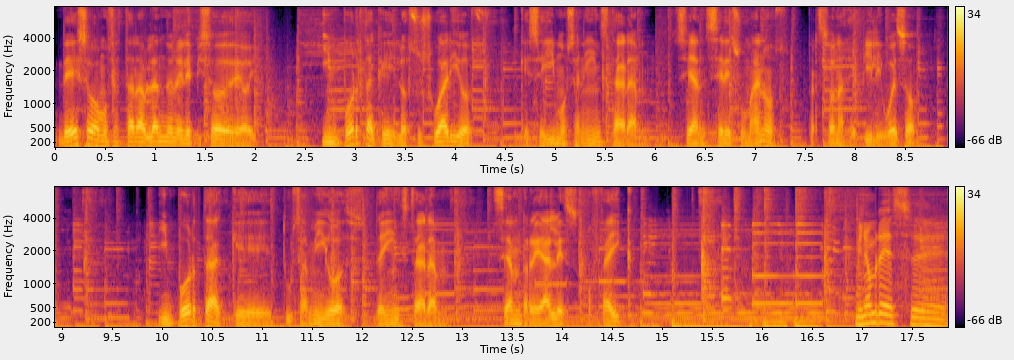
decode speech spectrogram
De eso vamos a estar hablando en el episodio de hoy. ¿Importa que los usuarios que seguimos en Instagram sean seres humanos, personas de piel y hueso? ¿Importa que tus amigos de Instagram sean reales o fake? Mi nombre es eh,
